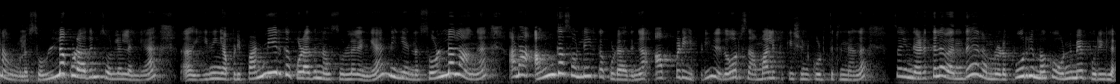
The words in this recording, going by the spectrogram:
நான் உங்களை சொல்லக்கூடாதுன்னு சொல்லலைங்க. நீங்கள் அப்படி பண்ணியிருக்க கூடாதுன்னு நான் சொல்லலைங்க. நீங்கள் என்ன சொல்லலாங்க. ஆனால் அங்கே சொல்லியிருக்க கூடாதுங்க அப்படி இப்படின்னு ஏதோ ஒரு சமாளிஃபிகேஷன் கொடுத்துட்டு இருந்தாங்க ஸோ இந்த இடத்துல வந்து நம்மளோட பூர்ணிமாவுக்கு ஒன்றுமே புரியல.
